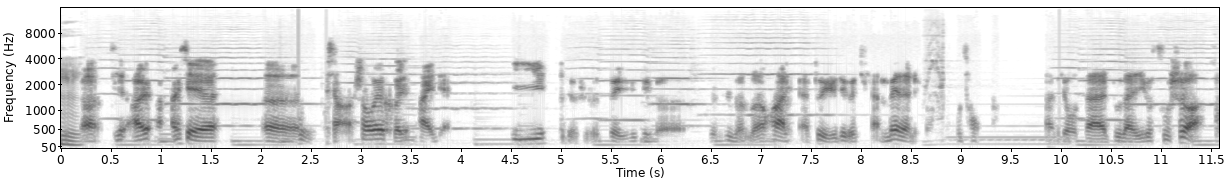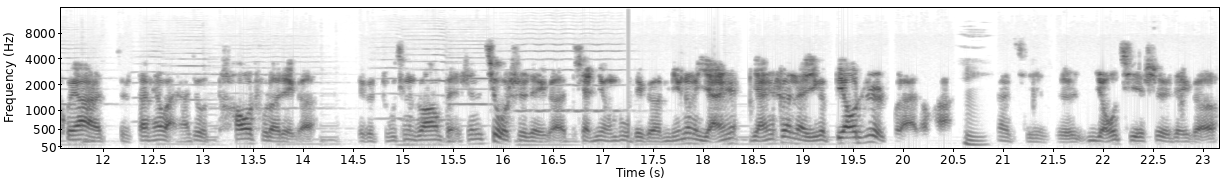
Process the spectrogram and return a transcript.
嗯 啊，而而且呃，想稍微合理化一点，第一就是对于这个就是日本文化里面对于这个前辈的这种服从。啊，就在住在一个宿舍，灰二就是当天晚上就掏出了这个这个竹青庄本身就是这个田径部这个名正言言顺的一个标志出来的话，嗯，那其实尤其是这个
